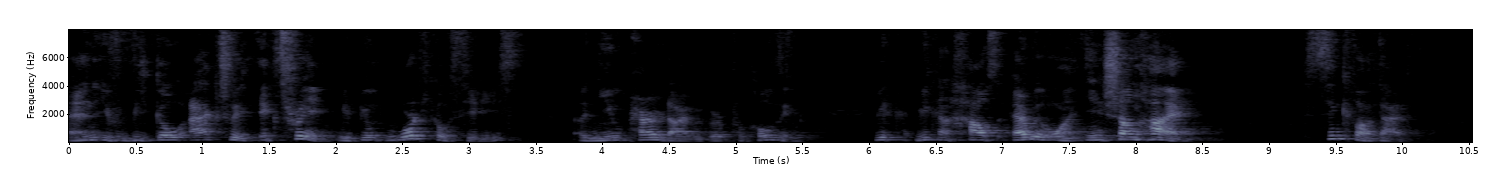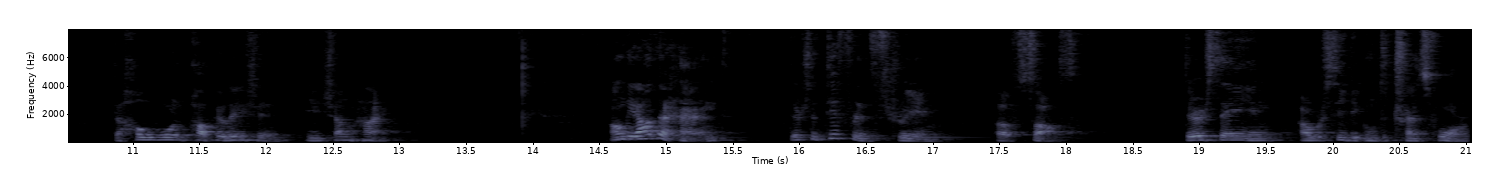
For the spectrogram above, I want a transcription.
And if we go actually extreme, we build vertical cities, a new paradigm we're proposing. We we can house everyone in Shanghai. Think about that, the whole world population in Shanghai. On the other hand, there's a different stream of thoughts. They're saying our city is going to transform.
